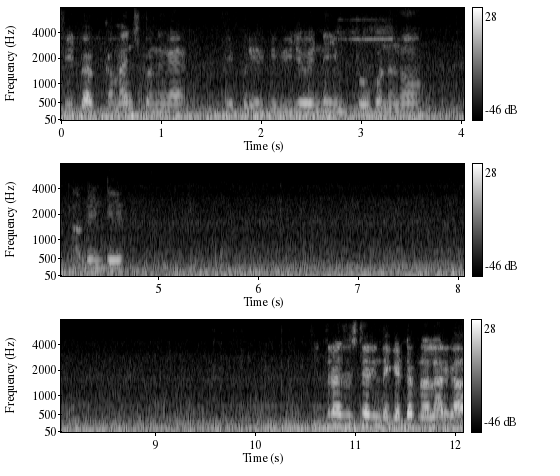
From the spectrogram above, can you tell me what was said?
ஃபீட்பேக் கமெண்ட்ஸ் பண்ணுங்கள் எப்படி இருக்குது வீடியோ என்ன இம்ப்ரூவ் பண்ணணும் அப்படின்ட்டு. சித்ரா சிஸ்டர் இந்த கெட்டப் நல்லா இருக்கா?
